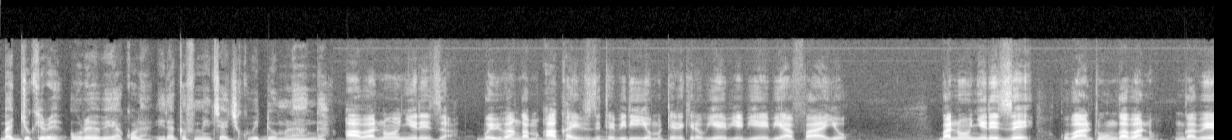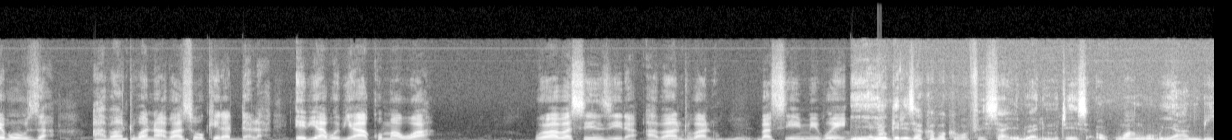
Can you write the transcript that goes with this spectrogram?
bajjukirwe olwebyo bye yakola era gavumenti yagikubidde omulanga. Abanoonyereza bwe biba nga mu archives tebiriiyo mu terekero by'ebyafaayo banoonyereze ku bantu nga bano nga beebuuza abantu bano abasookera ddala ebyabwe byakomawa bwe baba basinziira abantu bano basiimibwe. Yayogereza kabaka waffe sa edward muteesa okuwanga obuyambi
